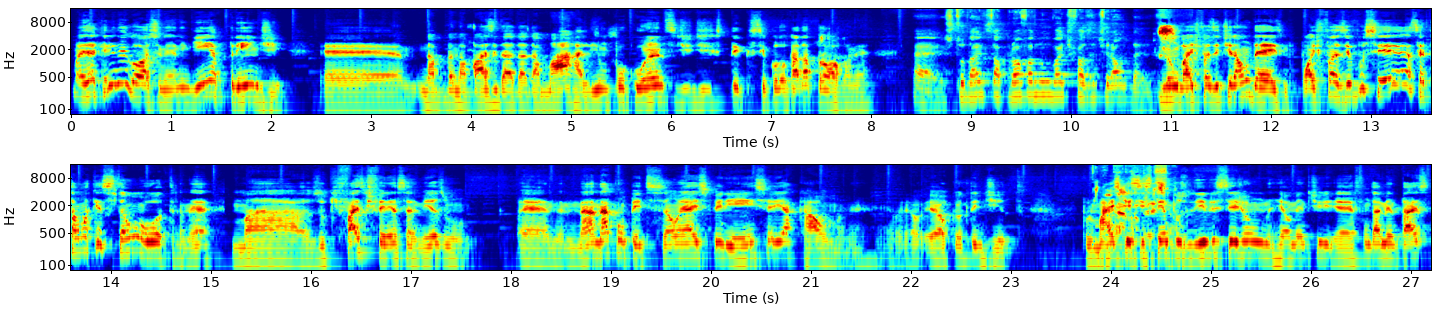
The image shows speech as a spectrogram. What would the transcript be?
mas é aquele negócio, né? Ninguém aprende é, na, na base da, da, da, marra ali um pouco antes de, de ter que ser colocado à prova, né? É, estudar antes da prova não vai te fazer tirar um 10. Não vai te fazer tirar um 10. Pode fazer você acertar uma questão ou outra, né? Mas o que faz diferença mesmo é, na, na competição é a experiência e a calma, né? É, é, é o que eu acredito. Por mais que esses tempos livres sejam realmente é, fundamentais,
